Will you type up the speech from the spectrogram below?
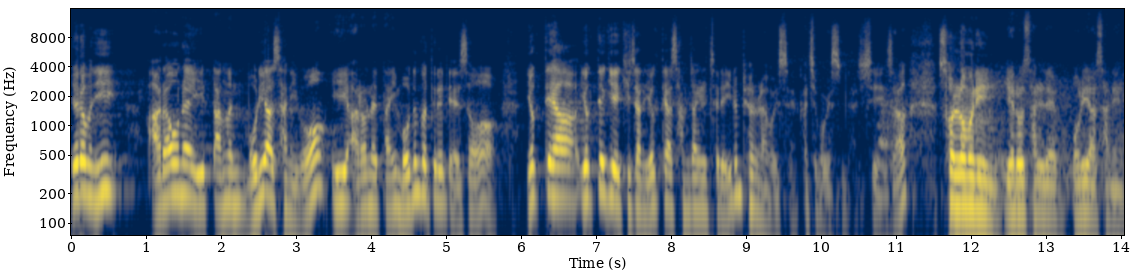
여러분 이 아라온의 이 땅은 모리아산이고 이 아라온의 땅이 모든 것들에 대해서 역대하 역대기의 기자는 역대하 3장 1절에 이런 표현을 하고 있어요. 같이 보겠습니다. 시작. 솔로몬이 예루살렘 모리아산에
